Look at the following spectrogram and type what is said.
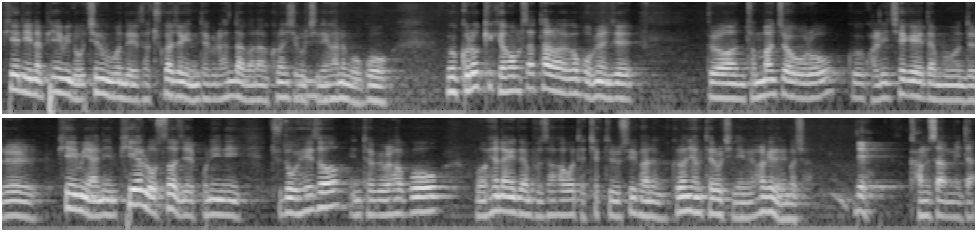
PL이나 PM이 놓치는 부분에 대해서 추가적인 인터뷰를 한다거나 그런 식으로 진행하는 거고 그- 그렇게 경험을 쌓다가 보면 이제 그런 전반적으로 그 관리 체계에 대한 부분들을 PM이 아닌 PL로서 이제 본인이 주도해서 인터뷰를 하고 뭐 현황에 대한 분석하고 대책들을 수립하는 그런 형태로 진행을 하게 되는 거죠. 네, 감사합니다.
